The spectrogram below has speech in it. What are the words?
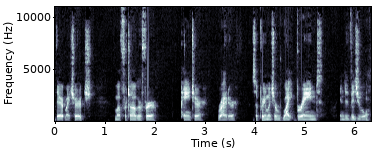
there at my church. I'm a photographer, painter, writer. So pretty much a right-brained individual.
